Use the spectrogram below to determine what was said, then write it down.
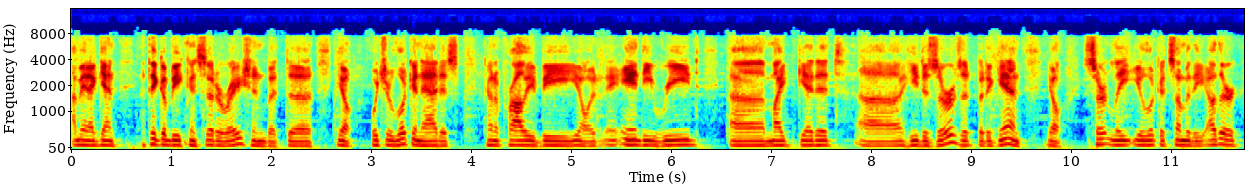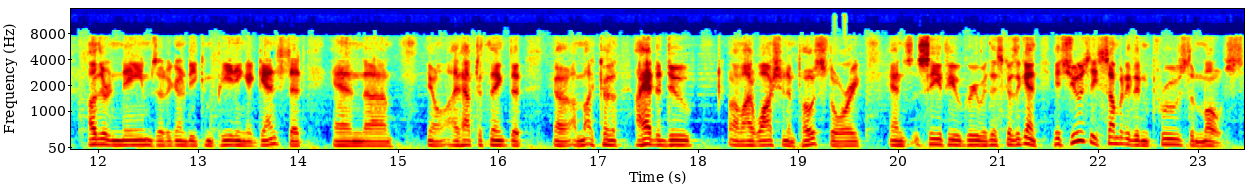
I mean, again, I think it'll be consideration, but uh, you know, what you're looking at is going to probably be, you know, Andy Reid uh, might get it. Uh, he deserves it, but again, you know, certainly you look at some of the other other names that are going to be competing against it, and uh, you know, I'd have to think that uh, I'm not because I had to do uh, my Washington Post story and see if you agree with this. Because again, it's usually somebody that improves the most.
